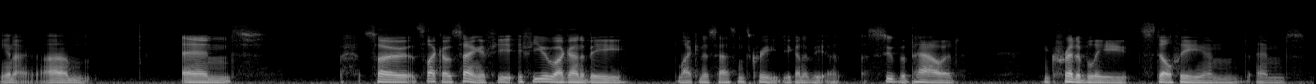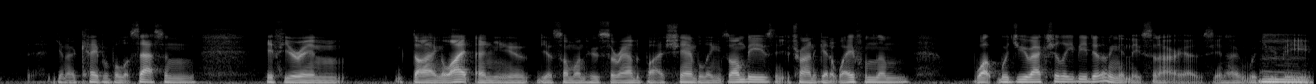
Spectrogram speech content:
you know. Um, and so it's like I was saying, if you if you are going to be like an Assassin's Creed, you're going to be a, a super powered, incredibly stealthy and and you know capable assassin. If you're in Dying Light and you you're someone who's surrounded by shambling zombies and you're trying to get away from them, what would you actually be doing in these scenarios? You know, would you be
